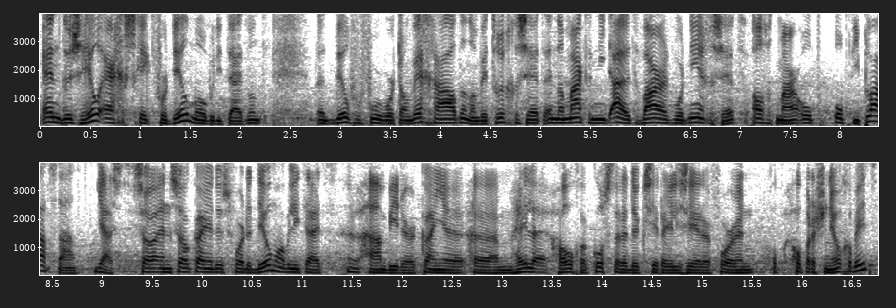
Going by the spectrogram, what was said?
En dus heel erg geschikt voor deelmobiliteit. Want het deelvervoer wordt dan weggehaald en dan weer teruggezet. En dan maakt het niet uit waar het wordt neergezet, als het maar op, op die plaats staat. Juist. Zo, en zo kan je dus voor de deelmobiliteit eh, aanbieder kan je um, hele hoge kostenreductie realiseren voor een op operationeel gebied.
